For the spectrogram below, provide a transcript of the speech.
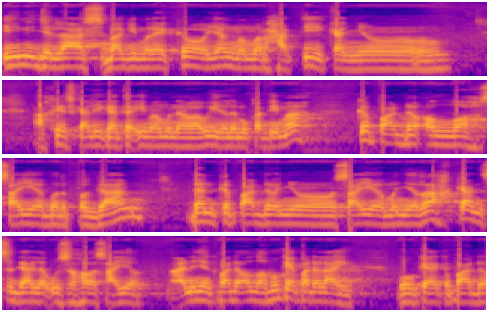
Ini jelas bagi mereka yang memerhatikannya. Akhir sekali kata Imam Nawawi dalam mukaddimah, kepada Allah saya berpegang dan kepadanya saya menyerahkan segala usaha saya. Maknanya kepada Allah bukan kepada lain. Bukan kepada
